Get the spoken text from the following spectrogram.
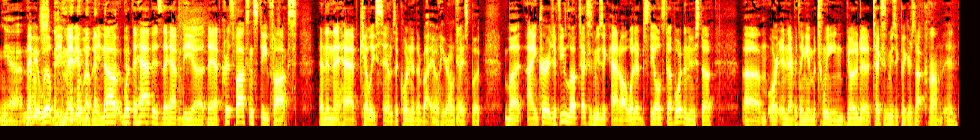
yeah. No. Maybe it will be. Maybe it will be. No, what they have is they have the uh, they have Chris Fox and Steve Fox, and then they have Kelly Sims, according to their bio here on Facebook. But I encourage if you love Texas music at all, whether it's the old stuff or the new stuff, um, or and everything in between, go to TexasMusicPickers.com and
